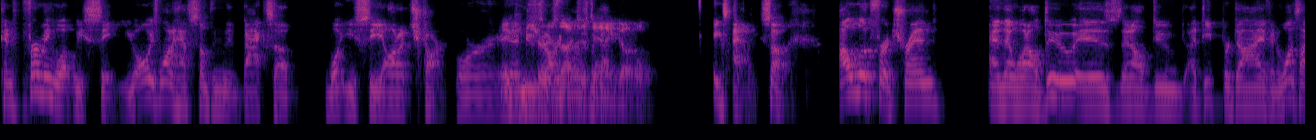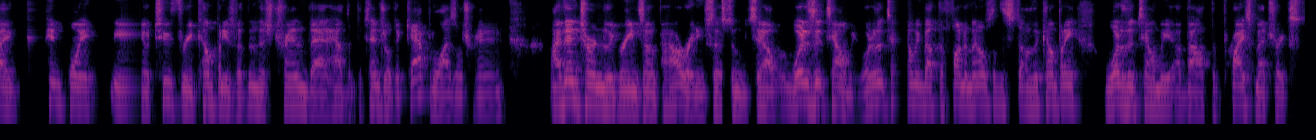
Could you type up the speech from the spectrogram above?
confirming what we see. You always want to have something that backs up what you see on a chart or in a news sure article. It's not just anecdotal. Exactly. So I'll look for a trend And then what I'll do is then I'll do a deeper dive. And once I pinpoint, you know, two, three companies within this trend that have the potential to capitalize on trend, I then turn to the Green Zone Power Rating System to tell what does it tell me? What does it tell me about the fundamentals of the of the company? What does it tell me about the price metrics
